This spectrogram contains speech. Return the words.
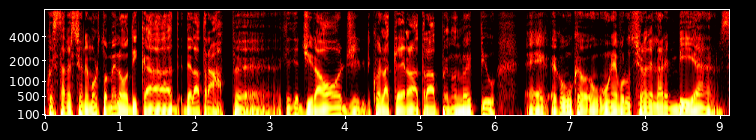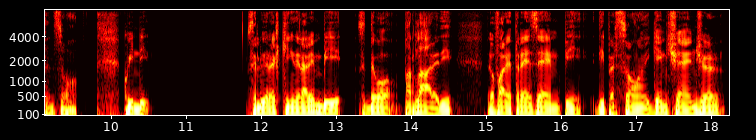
questa versione molto melodica della trap eh, che, che, gira oggi, quella che era la trap non lo è più, è, è comunque un'evoluzione dell'R&B, eh, nel senso, quindi se lui era il king dell'R&B, se devo parlare di... devo fare tre esempi di persone, di game changer,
